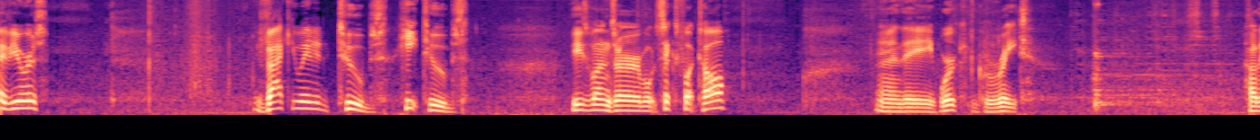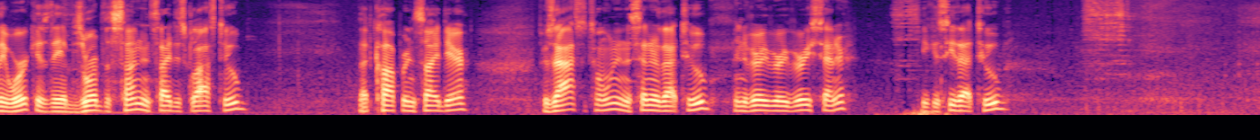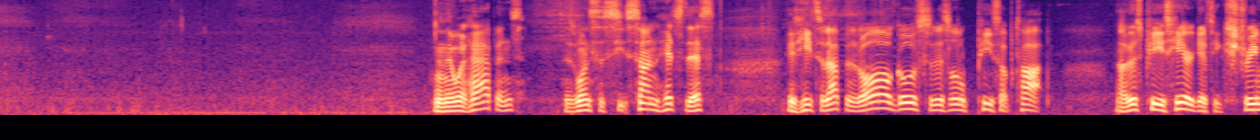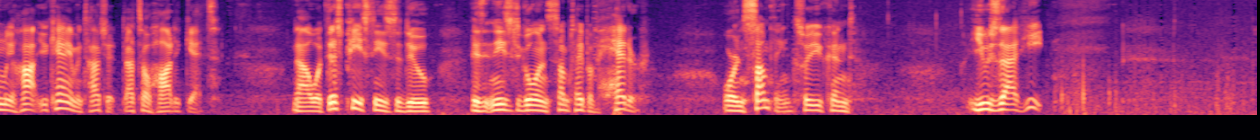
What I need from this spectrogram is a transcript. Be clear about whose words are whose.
Speaker 1: Hi viewers. Evacuated tubes, heat tubes. These ones are about six foot tall and they work great. How they work is they absorb the sun inside this glass tube. That copper inside there. There's acetone in the center of that tube, in the very, very, very center. You can see that tube. And then what happens is once the sun hits this, it heats it up and it all goes to this little piece up top. Now this piece here gets extremely hot. You can't even touch it. That's how hot it gets. Now what this piece needs to do is it needs to go in some type of header or in something so you can use that heat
